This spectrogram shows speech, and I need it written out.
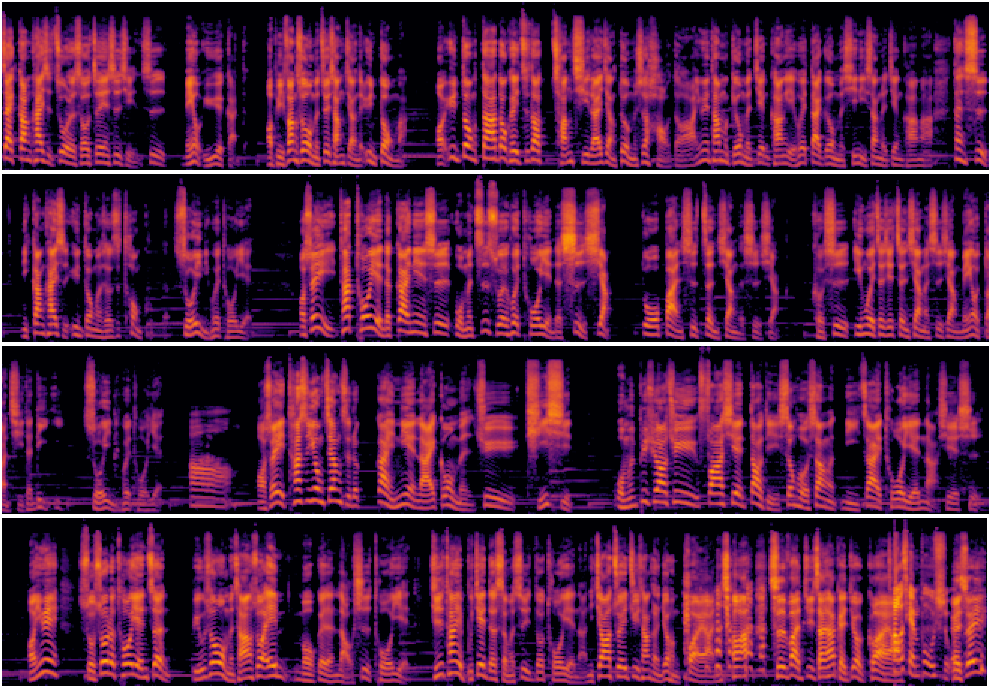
在刚开始做的时候，这件事情是没有愉悦感的。哦，比方说我们最常讲的运动嘛。哦，运动大家都可以知道，长期来讲对我们是好的啊，因为他们给我们健康，也会带给我们心理上的健康啊。但是你刚开始运动的时候是痛苦的，所以你会拖延。哦，所以它拖延的概念是我们之所以会拖延的事项，多半是正向的事项。可是因为这些正向的事项没有短期的利益，所以你会拖延。哦哦，所以他是用这样子的概念来跟我们去提醒。我们必须要去发现，到底生活上你在拖延哪些事？好，因为所说的拖延症，比如说我们常常说，诶，某个人老是拖延，其实他也不见得什么事情都拖延啊。你叫他追剧，他可能就很快啊；你叫他吃饭聚餐，他可能就很快啊。超前部署。诶，所以，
